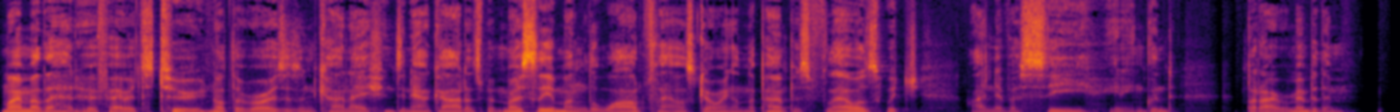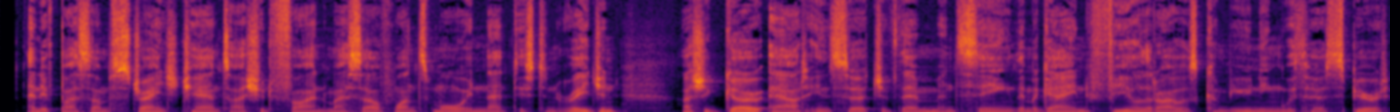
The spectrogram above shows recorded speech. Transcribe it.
My mother had her favourites too, not the roses and carnations in our gardens, but mostly among the wildflowers growing on the pampas, flowers which I never see in England, but I remember them. And if by some strange chance I should find myself once more in that distant region, I should go out in search of them, and seeing them again, feel that I was communing with her spirit.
